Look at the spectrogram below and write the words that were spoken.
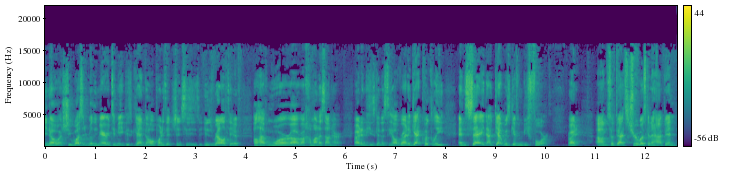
you know, she wasn't really married to me. Because again, the whole point is that since he's his relative, he'll have more uh, on her, right? And he's going to see he'll write a get quickly and say that get was given before, right? Um, so if that's true, what's going to happen?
